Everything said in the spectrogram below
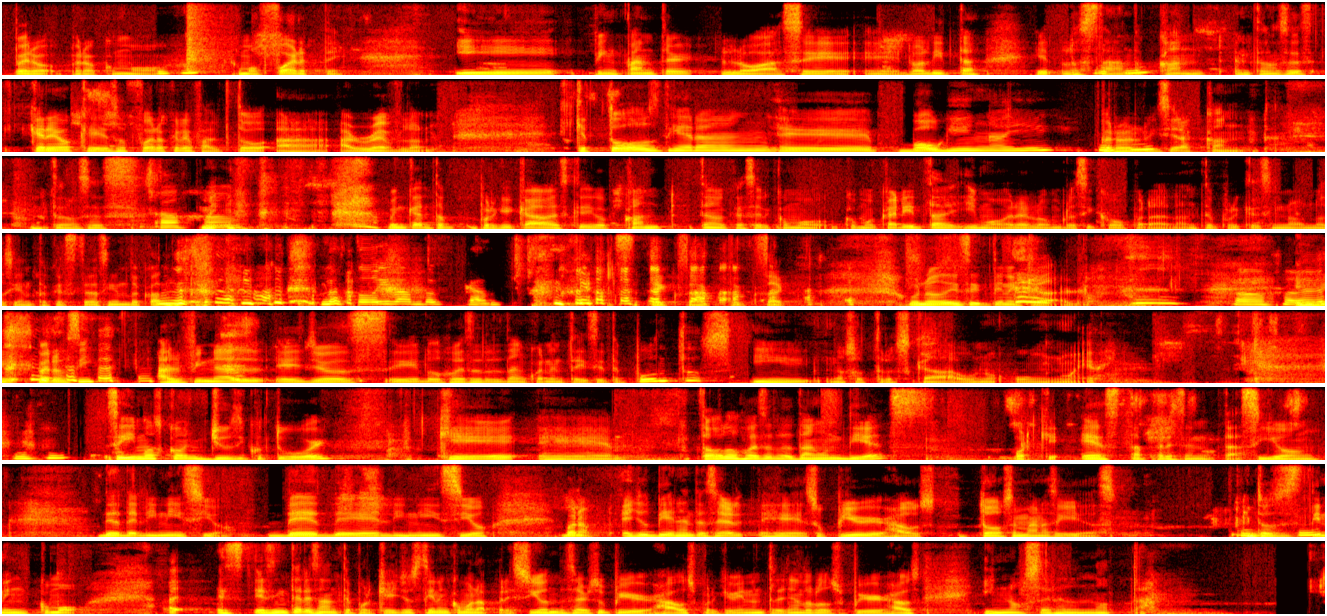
pero, pero como, como fuerte. Y Pink Panther lo hace eh, Lolita y lo está dando Kant. Entonces creo que eso fue lo que le faltó a, a Revlon. Que todos dieran eh, ahí, pero lo hiciera Kant. Entonces, me, encanta porque cada vez que digo cunt, tengo que hacer como, como carita y mover el hombro así como para adelante, porque si no, no siento que esté haciendo cunt. no estoy dando cunt. exacto, exacto. Uno dice y tiene que darlo. Eh, pero sí, al final ellos, eh, los jueces les dan 47 puntos y nosotros cada uno un 9. Seguimos con Juicy Couture, que eh, todos los jueces les dan un 10, porque esta presentación, desde el inicio, desde el inicio, bueno, ellos vienen de ser eh, Superior House dos semanas seguidas. Entonces tienen como... Eh, es, es, interesante porque ellos tienen como la presión de ser Superior House porque vienen trayendo los Superior House y no se les nota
